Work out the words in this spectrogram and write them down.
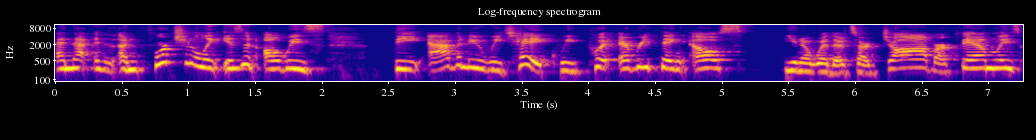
And that is, unfortunately isn't always the avenue we take. We put everything else, you know, whether it's our job, our families,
